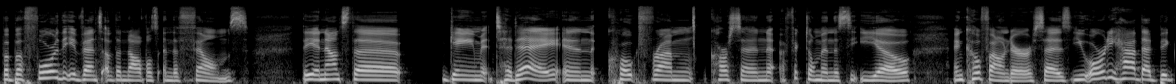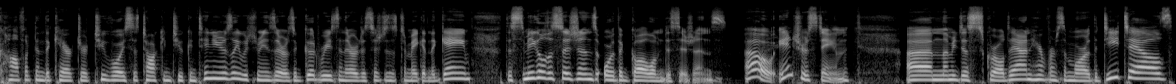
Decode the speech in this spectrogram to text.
but before the events of the novels and the films. They announced the game today, and quote from Carsten Fichtelmann, the CEO and co-founder, says, "You already have that big conflict in the character, two voices talking to you continuously, which means there is a good reason there are decisions to make in the game: the Smeagol decisions or the Gollum decisions." Oh, interesting. Um, let me just scroll down here for some more of the details.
